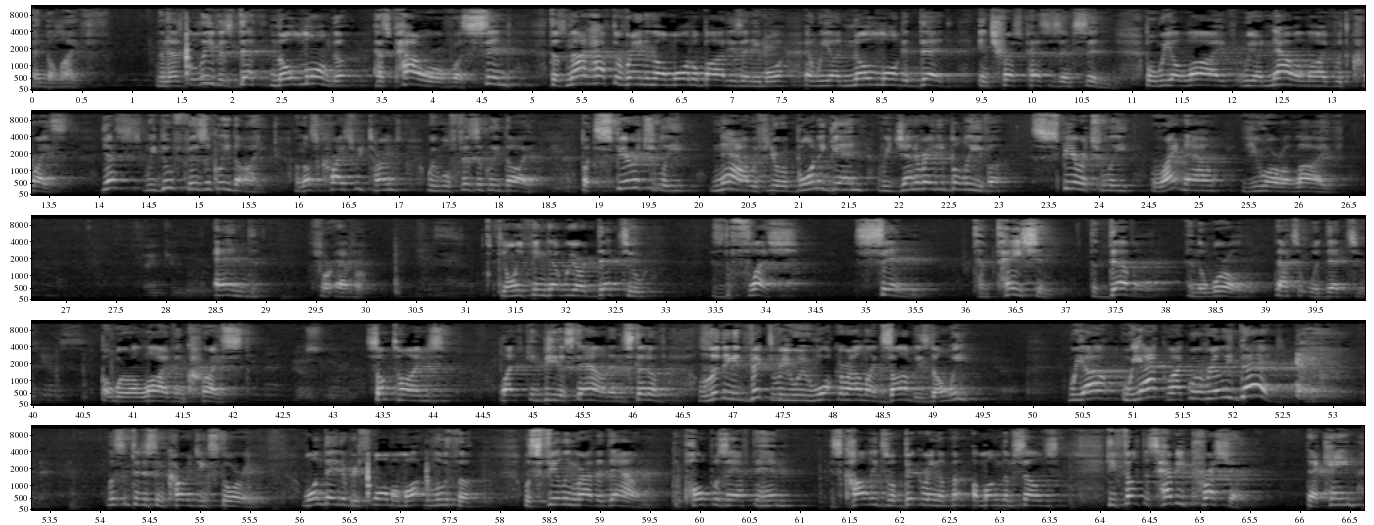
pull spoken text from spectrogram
and the life. And as believers, death no longer has power over us. Sin does not have to reign in our mortal bodies anymore, and we are no longer dead in trespasses and sin. But we are alive, we are now alive with Christ. Yes, we do physically die. Unless Christ returns, we will physically die. But spiritually, now, if you're a born again, regenerated believer, spiritually, right now, you are alive. Thank you, Lord. And forever. The only thing that we are dead to is the flesh, sin, temptation, the devil, and the world. That's what we're dead to. Yes. But we're alive in Christ. Yes, Lord. Sometimes life can beat us down, and instead of living in victory, we walk around like zombies, don't we? We, are, we act like we're really dead. Listen to this encouraging story. One day, the reformer Martin Luther was feeling rather down. The Pope was after him. His colleagues were bickering among themselves. He felt this heavy pressure that came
